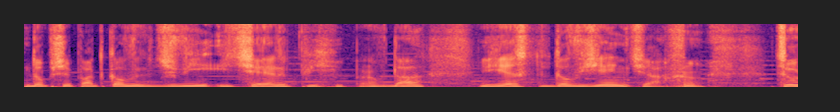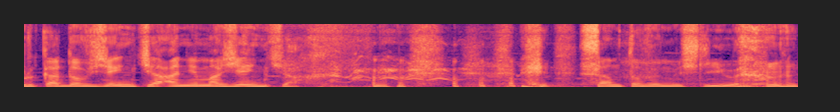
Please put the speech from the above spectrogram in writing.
do przypadkowych drzwi i cierpi, prawda? Jest do wzięcia. Córka do wzięcia, a nie ma zięcia. Sam to wymyśliłem.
